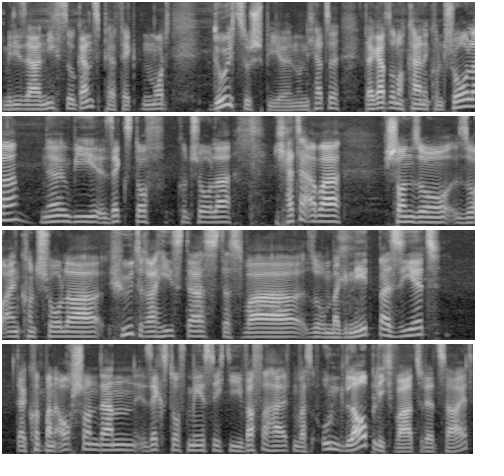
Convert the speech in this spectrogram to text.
mit dieser nicht so ganz perfekten Mod durchzuspielen. Und ich hatte, da gab es auch noch keine Controller, ne, irgendwie Sechsdorf-Controller. Ich hatte aber schon so, so einen Controller, Hydra hieß das, das war so magnetbasiert, da konnte man auch schon dann Sechsdorf-mäßig die Waffe halten, was unglaublich war zu der Zeit.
